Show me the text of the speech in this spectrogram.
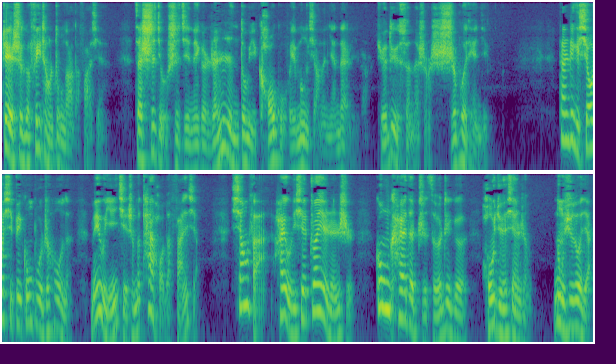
这也是个非常重大的发现，在19世纪那个人人都以考古为梦想的年代里边，绝对算得上是石破天惊。但是这个消息被公布之后呢？没有引起什么太好的反响，相反，还有一些专业人士公开的指责这个侯爵先生弄虚作假，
